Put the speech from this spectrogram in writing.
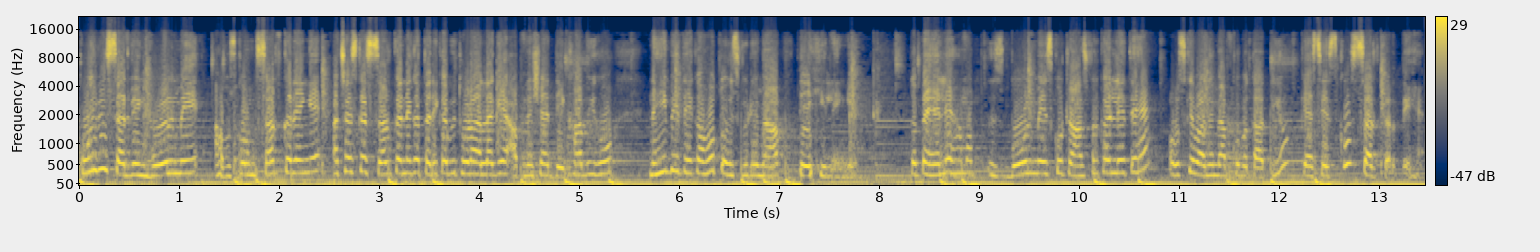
कोई भी सर्विंग बोल में आप उसको हम सर्व करेंगे। अच्छा इसका सर्व करने का तरीका भी थोड़ा अलग है, आपने शायद देखा भी हो, नहीं भी देखा हो तो इस वीडियो में आप देख ही लेंगे। तो पहले हम इस बोल में इसको ट्रांसफ़र कर लेते हैं और उसके बाद में मैं आपको बताती हूँ कैसे इसको सर्व करते हैं।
